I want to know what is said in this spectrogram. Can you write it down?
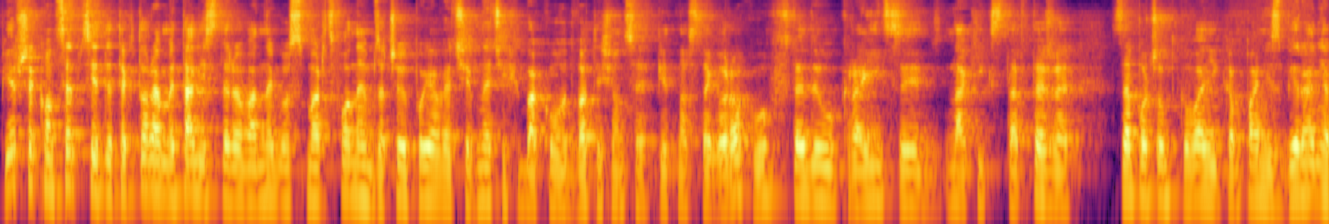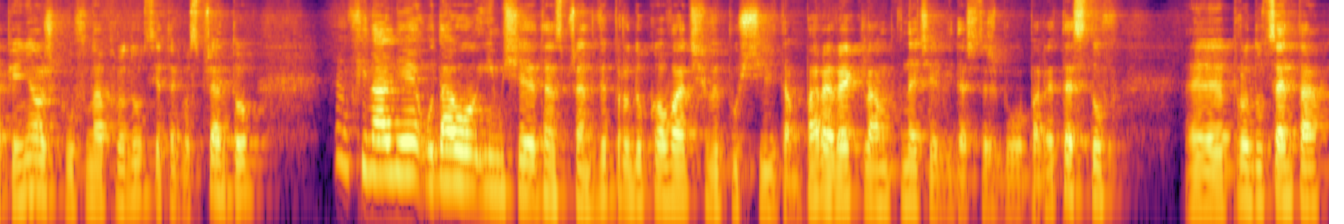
Pierwsze koncepcje detektora metali sterowanego smartfonem zaczęły pojawiać się w necie chyba około 2015 roku. Wtedy Ukraińcy na Kickstarterze zapoczątkowali kampanię zbierania pieniążków na produkcję tego sprzętu. Finalnie udało im się ten sprzęt wyprodukować, wypuścili tam parę reklam, w necie widać też było parę testów e, producenta.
